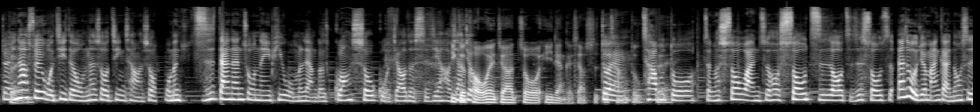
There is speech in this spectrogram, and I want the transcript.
对，那所以我记得我们那时候进场的时候，我们只是单单做那一批，我们两个光收果胶的时间好像就一个口味就要做一两个小时的长度，对，差不多。整个收完之后收汁哦，只是收汁，但是我觉得蛮感动，是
